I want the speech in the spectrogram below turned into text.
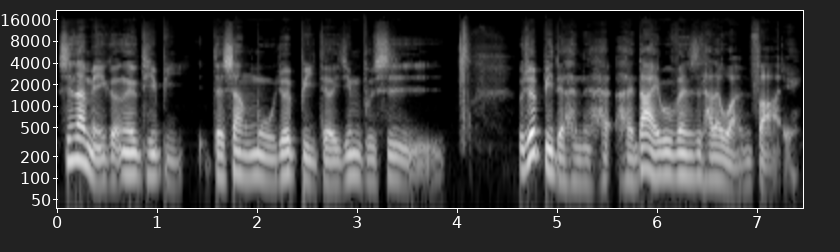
现在每一个 NFT 比。的项目，我觉得比的已经不是，我觉得比的很很很大一部分是它的玩法，诶，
